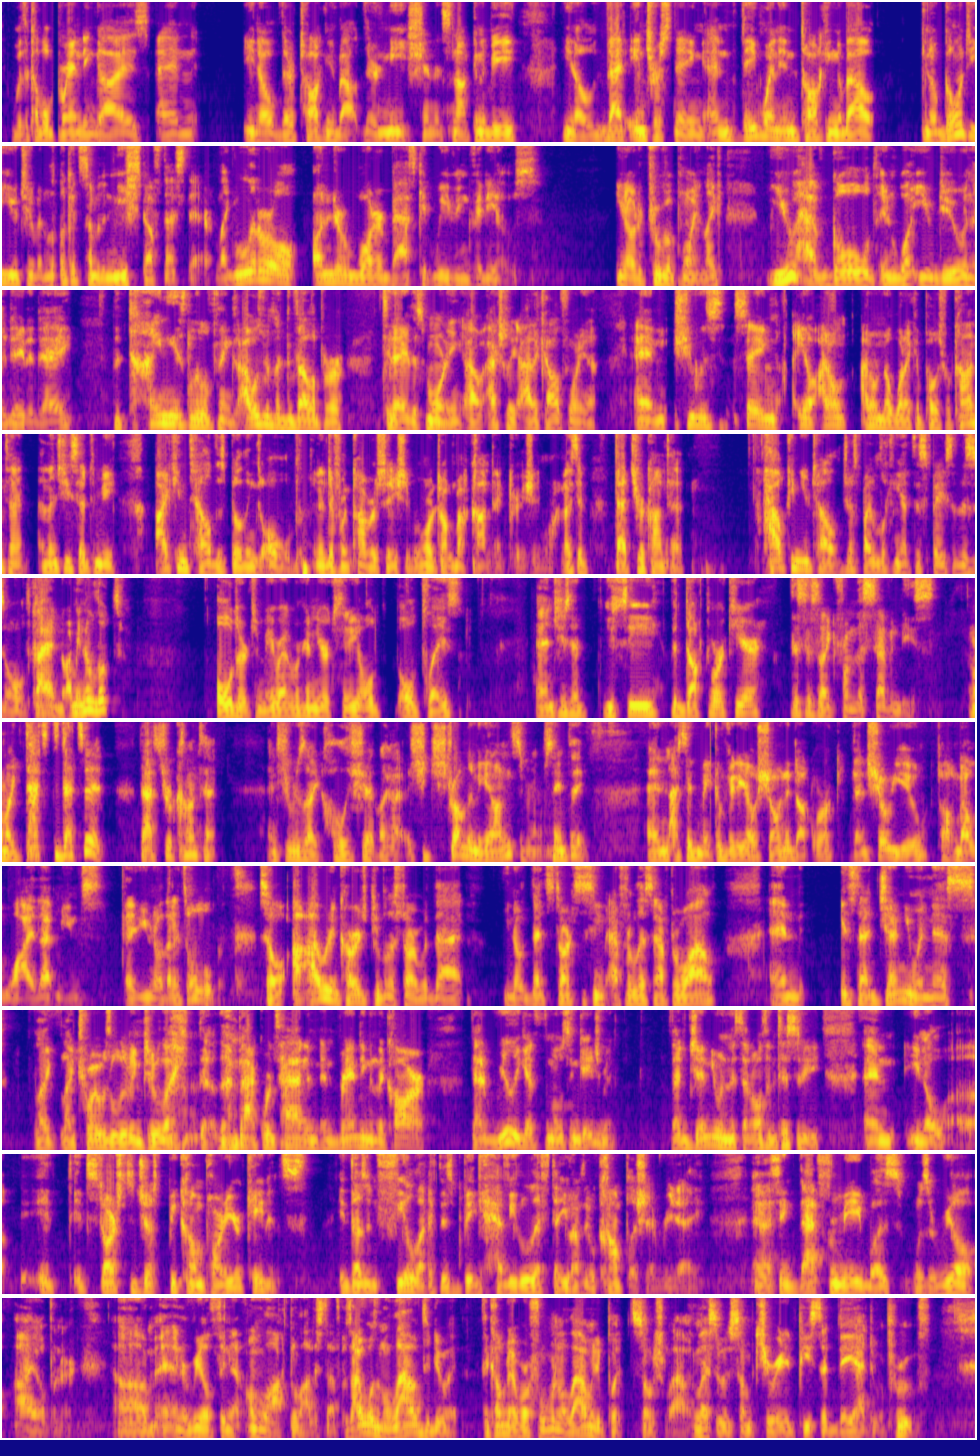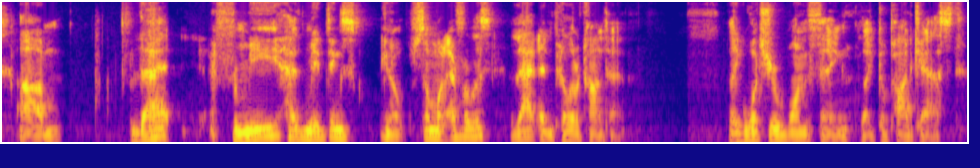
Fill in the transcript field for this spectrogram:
with a couple branding guys, and you know they're talking about their niche, and it's not going to be you know that interesting. And they went in talking about you know, go into YouTube and look at some of the niche stuff that's there, like literal underwater basket weaving videos, you know, to prove a point. Like you have gold in what you do in the day to day, the tiniest little things. I was with a developer today, this morning, out, actually out of California, and she was saying, you know, I don't, I don't know what I could post for content. And then she said to me, I can tell this building's old in a different conversation. We weren't talking about content creation anymore. And I said, that's your content how can you tell just by looking at this space that this is old? I had no, I mean, it looked older to me, right? We're in New York City, old old place. And she said, "You see the ductwork here? This is like from the '70s." And I'm like, "That's that's it. That's your content." And she was like, "Holy shit!" Like I, she's struggling to get on Instagram. Same thing. And I said, "Make a video showing the ductwork, then show you talking about why that means that you know that it's old." So I, I would encourage people to start with that. You know, that starts to seem effortless after a while, and it's that genuineness, like like Troy was alluding to, like the, the backwards hat and, and branding in the car, that really gets the most engagement. That genuineness, that authenticity, and you know, uh, it it starts to just become part of your cadence. It doesn't feel like this big heavy lift that you have to accomplish every day and I think that for me was was a real eye opener um, and, and, a real thing that unlocked a lot of stuff because I wasn't allowed to do it. The company I work for wouldn't allow me to put social out unless it was some curated piece that they had to approve. Um, that for me has made things you know somewhat effortless. That and pillar content, like what's your one thing, like a podcast.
